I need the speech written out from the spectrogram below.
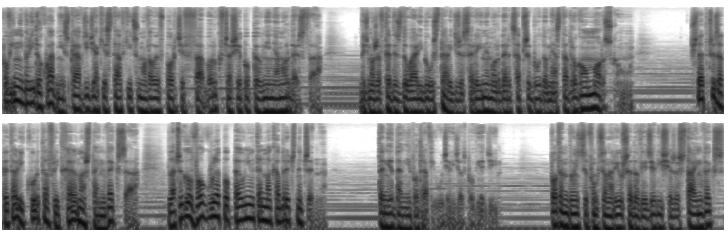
Powinni byli dokładniej sprawdzić, jakie statki cumowały w porcie w Faborg w czasie popełnienia morderstwa. Być może wtedy zdołaliby ustalić, że seryjny morderca przybył do miasta drogą morską. Śledczy zapytali Kurta Friedhelma Steinwexa, dlaczego w ogóle popełnił ten makabryczny czyn. Ten jednak nie potrafił udzielić odpowiedzi. Potem duńscy funkcjonariusze dowiedzieli się, że Steinwex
